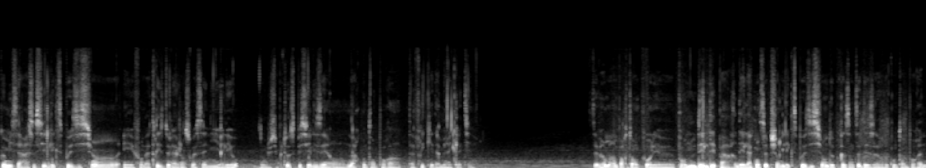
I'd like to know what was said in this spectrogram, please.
commissaire associée de l'exposition et fondatrice de l'agence Wassani Aléo. Donc je suis plutôt spécialisée en art contemporain d'Afrique et d'Amérique latine. C'est vraiment important pour, pour, nous dès le départ, dès la conception de l'exposition, de présenter des œuvres contemporaines.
